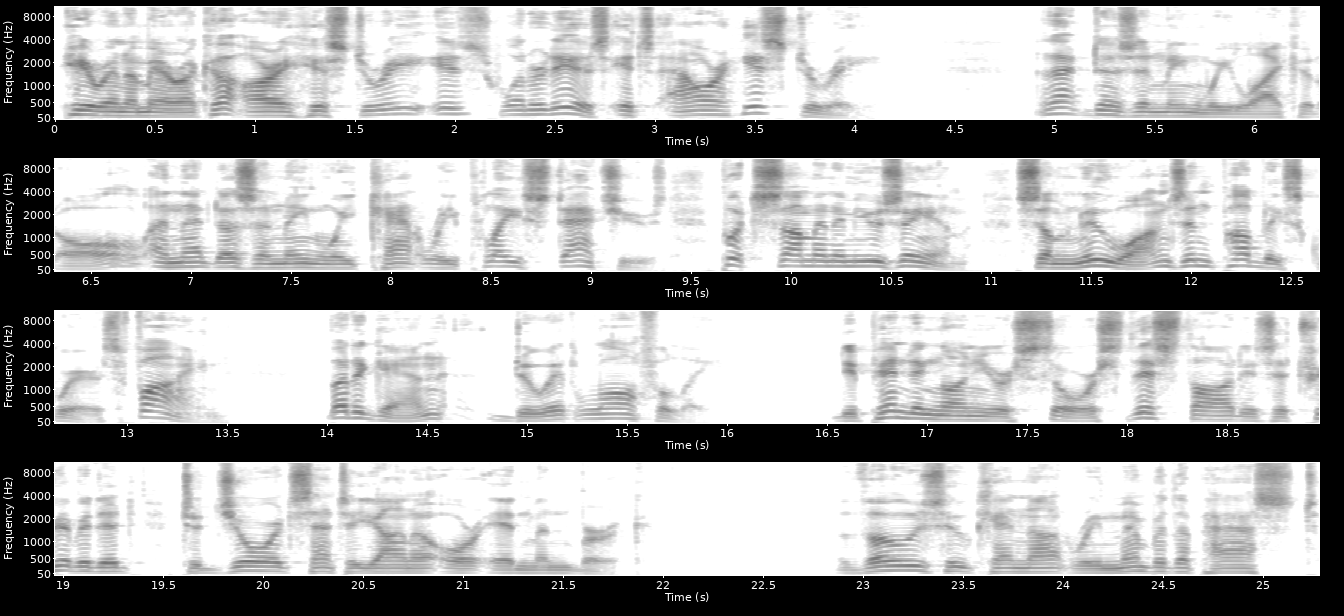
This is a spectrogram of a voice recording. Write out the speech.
Here in America, our history is what it is. It's our history. That doesn't mean we like it all, and that doesn't mean we can't replace statues. Put some in a museum, some new ones in public squares, fine. But again, do it lawfully. Depending on your source, this thought is attributed to George Santayana or Edmund Burke. Those who cannot remember the past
